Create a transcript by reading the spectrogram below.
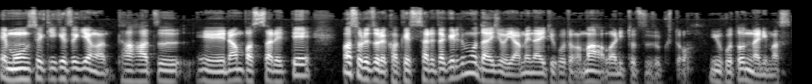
えー問責決議案が多発、えー乱発されて、まあ、それぞれ可決されたけれども、大臣を辞めないということが、まあ、割と続くということになります。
